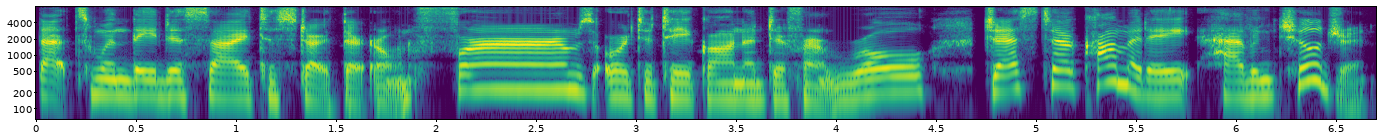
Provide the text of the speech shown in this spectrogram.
that's when they decide to start their own firms or to take on a different role just to accommodate having children.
